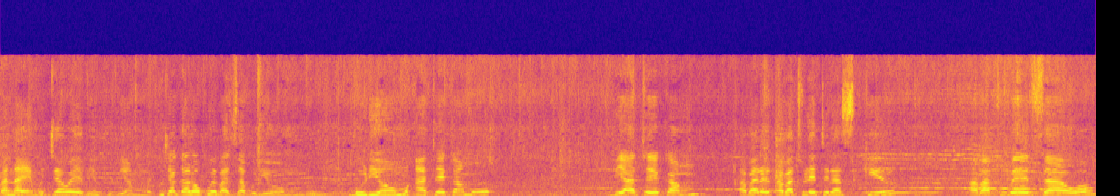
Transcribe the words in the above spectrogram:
Banaye mugjawo ebintu byammwe. Njagala okwebaza buli omu. Buli omu ateekamu byateekamu abatuleetera skill abatubeezaawo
